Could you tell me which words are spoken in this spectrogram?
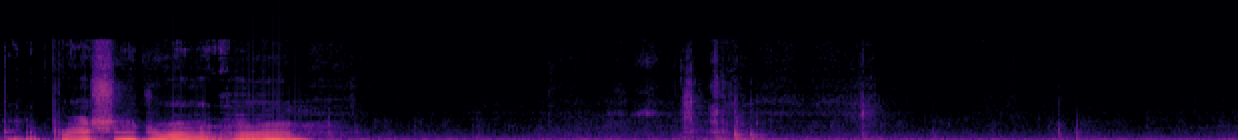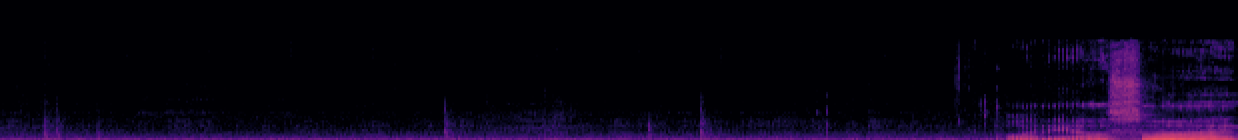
Bit of pressure to drive it home. Glue the other side.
